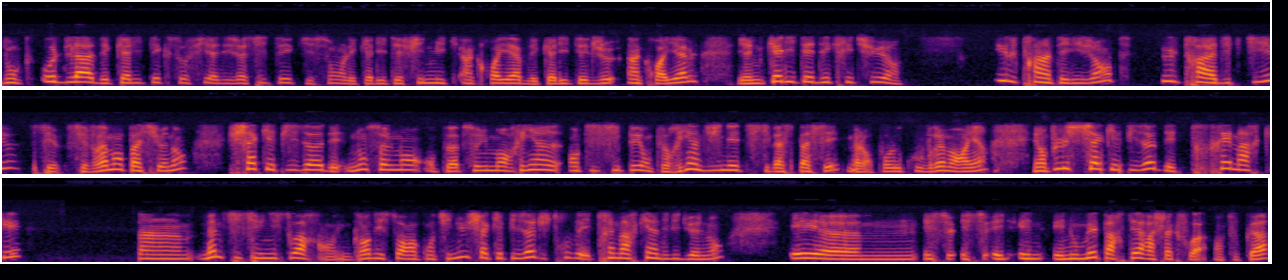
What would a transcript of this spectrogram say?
Donc, au-delà des qualités que Sophie a déjà citées, qui sont les qualités filmiques incroyables, les qualités de jeu incroyables, il y a une qualité d'écriture ultra intelligente, ultra addictive. C'est vraiment passionnant. Chaque épisode, est, non seulement on peut absolument rien anticiper, on peut rien deviner de ce qui va se passer, mais alors pour le coup vraiment rien. Et en plus, chaque épisode est très marqué. même si c'est une histoire, une grande histoire en continu, chaque épisode, je trouve, est très marqué individuellement et, euh, et, et et- nous met par terre à chaque fois. En tout cas,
